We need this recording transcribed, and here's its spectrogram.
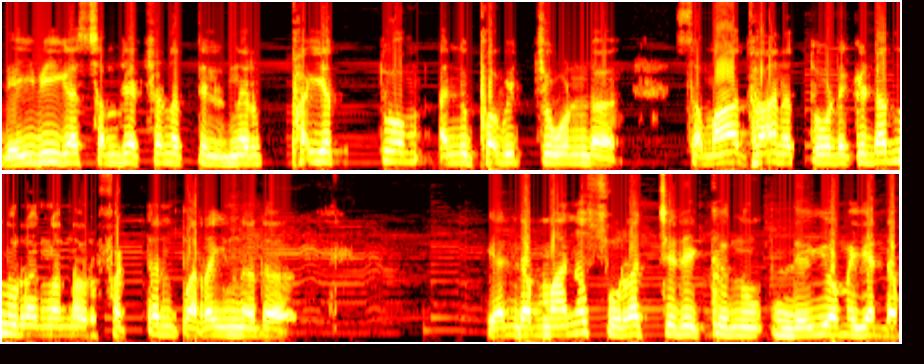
ദൈവിക സംരക്ഷണത്തിൽ നിർഭയത്വം അനുഭവിച്ചുകൊണ്ട് സമാധാനത്തോടെ കിടന്നുറങ്ങുന്ന ഒരു ഭക്തൻ പറയുന്നത് എന്റെ മനസ്സുറച്ചിരിക്കുന്നു ദൈവമേ എന്റെ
